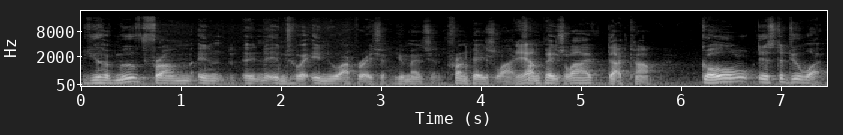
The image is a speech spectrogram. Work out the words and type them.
You have moved from in, in, into a, a new operation. You mentioned Front Page Live. Yeah. FrontPageLive.com. Goal is to do what?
